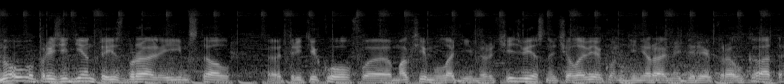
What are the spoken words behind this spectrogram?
Нового президента избрали, им стал э, Третьяков э, Максим Владимирович. Известный человек, он генеральный директор Алката.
